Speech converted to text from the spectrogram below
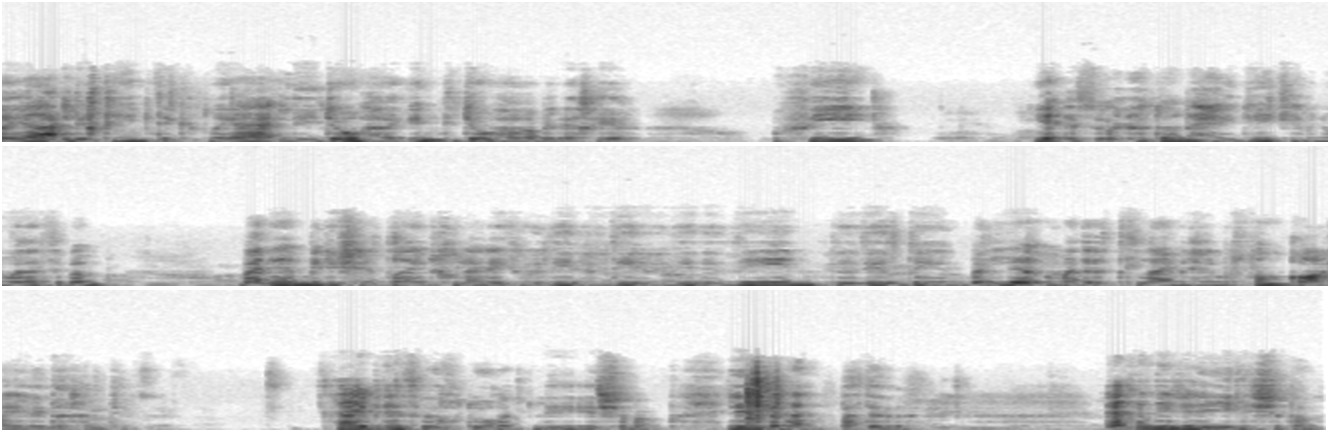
ضياع لقيمتك ضياع لجوهرك انتِ جوهرة بالأخير، وفي يأس وحزن حيجيكِ من ولا سبب، بعدين بيجي الشيطان يدخل عليكِ ويزيد ويزيد ويزيد ويزيد تزيد طين بلة وما تطلعي من هالمستنقع اللي دخلتِ، هاي بالنسبة لخطورة للشباب للبنات بعتذر، لكن نيجي للشباب،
